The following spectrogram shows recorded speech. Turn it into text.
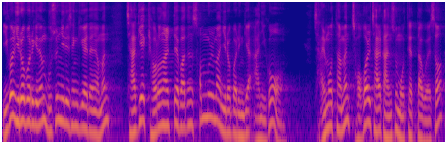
이걸 잃어버리게 되면 무슨 일이 생기게 되냐면 자기의 결혼할 때 받은 선물만 잃어버린 게 아니고 잘못하면 저걸 잘 간수 못했다고 해서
